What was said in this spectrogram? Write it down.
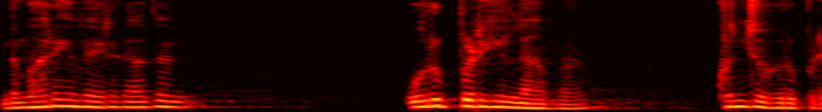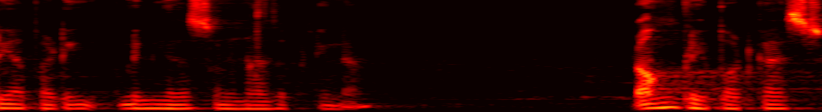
இந்த மாதிரி வேறு ஏதாவது உருப்படி இல்லாமல் கொஞ்சம் உருப்படியாக படி அப்படின்னு ஏதாவது சொன்னால் அது அப்படின்னா ராங் ப்ளே பாட்காஸ்ட்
